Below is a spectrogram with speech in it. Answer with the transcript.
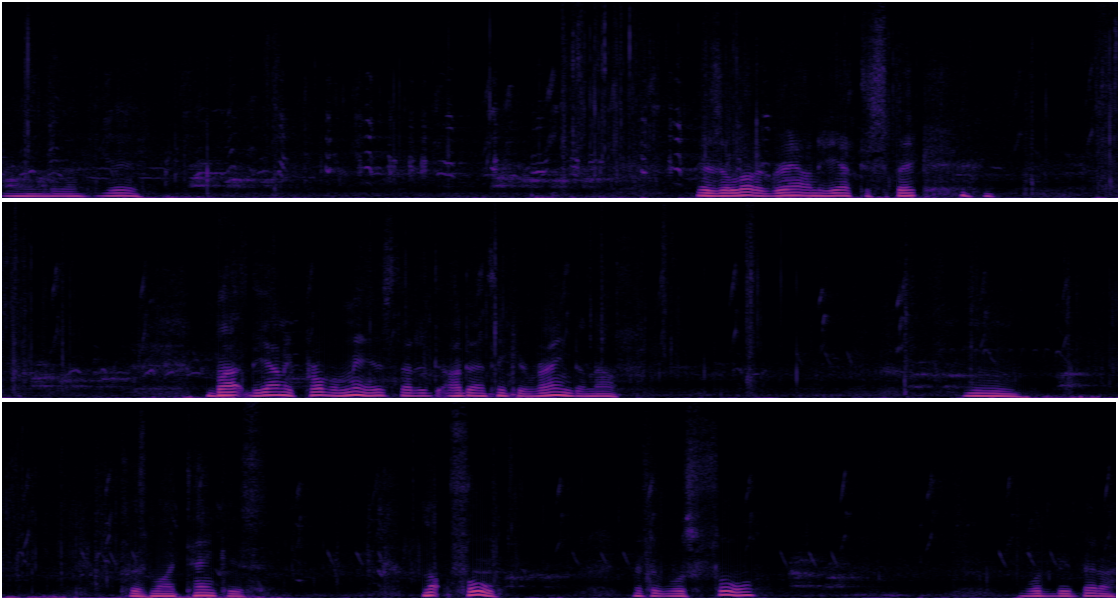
And uh, yeah There's a lot of ground here to spec. but the only problem is that it, I don't think it rained enough. Hmm. Because my tank is not full. If it was full, would be better.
